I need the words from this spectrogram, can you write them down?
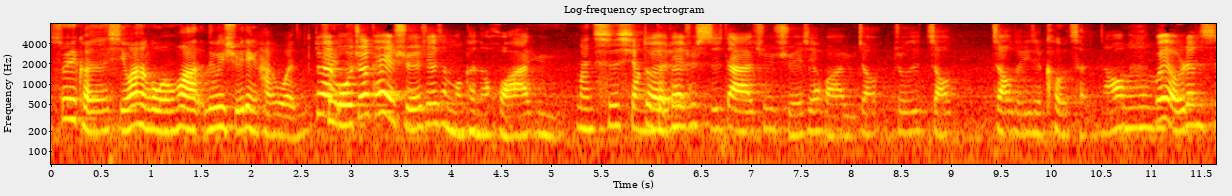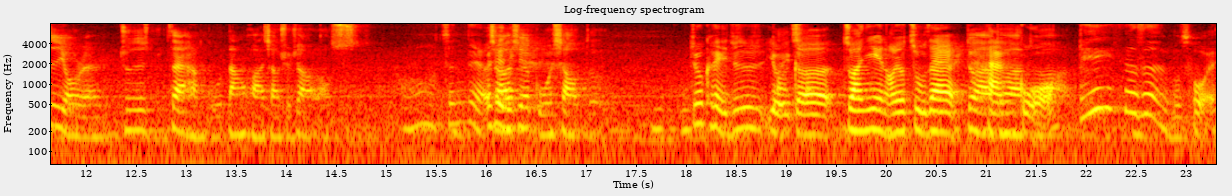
所以可能喜欢韩国文化，你会学点韩文，对，我觉得可以学一些什么，可能华语，蛮吃香的。对，可以去师大去学一些华语教，就是教教的一些课程。然后嗯我也有认识有人就是在韩国当华侨学校的老师，哦，真的耶，而且你教一些国小的。你就可以就是有一个专业，然后又住在韩国，哎、这真的很不错哎。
